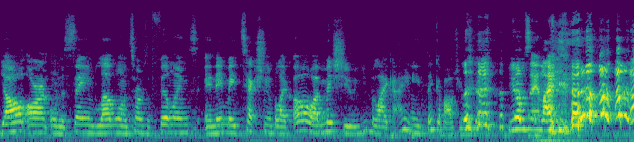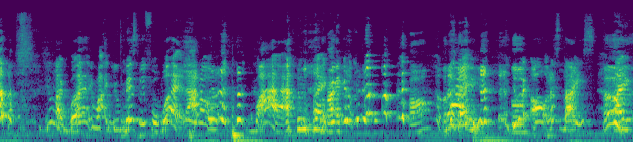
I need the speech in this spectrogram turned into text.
y'all aren't on the same level in terms of feelings and they may text you and be like, Oh, I miss you. You be like, I didn't even think about you today. You know what I'm saying? Like you're like, What? Why you miss me for what? I don't why? like, Right. Huh? like, you're like, oh, that's nice. Oh. Like,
